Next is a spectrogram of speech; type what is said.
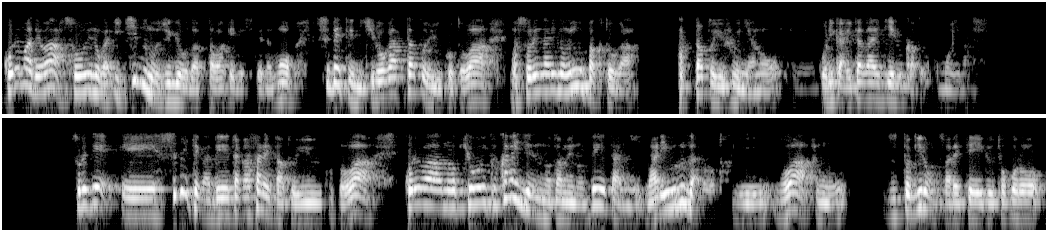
これまではそういうのが一部の授業だったわけですけれども、すべてに広がったということは、まそれなりのインパクトがあったというふうにあのご理解いただいているかと思います。それで、す、え、べ、てがデータ化されたということは、これはあの教育改善のためのデータになりうるだろうというのは、あのずっと議論されているところ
